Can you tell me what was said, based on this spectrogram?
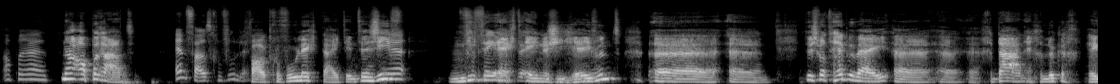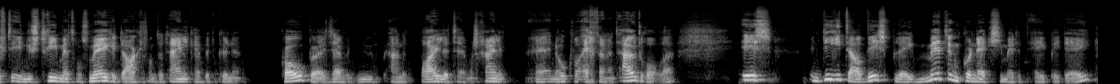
apparaat. naar apparaat. En foutgevoelig. Foutgevoelig, tijdintensief. Ja. Niet echt energiegevend. Eh, eh, dus wat hebben wij eh, gedaan? En gelukkig heeft de industrie met ons meegedacht. Want uiteindelijk hebben we het kunnen kopen, en zijn we nu aan het piloten en waarschijnlijk en ook wel echt aan het uitrollen, is een digitaal display met een connectie met het EPD.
